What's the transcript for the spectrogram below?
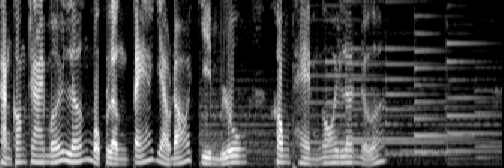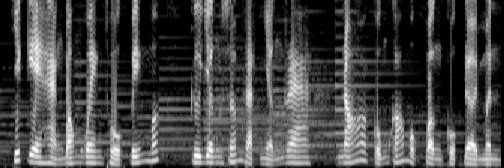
thằng con trai mới lớn một lần té vào đó chìm luôn, không thèm ngoi lên nữa. Chiếc ghe hàng bông quen thuộc biến mất, cư dân sớm rạch nhận ra nó cũng có một phần cuộc đời mình.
